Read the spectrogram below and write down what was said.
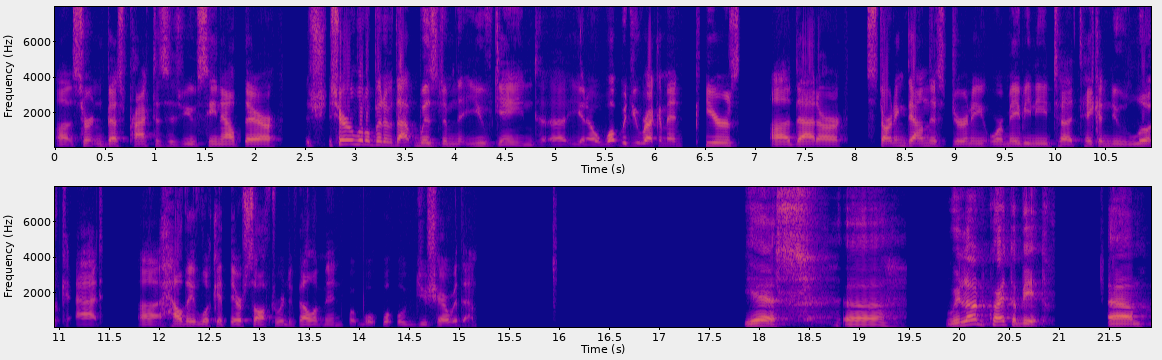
uh, certain best practices you've seen out there. Share a little bit of that wisdom that you've gained. Uh, you know, what would you recommend peers uh, that are starting down this journey or maybe need to take a new look at uh, how they look at their software development? What, what, what, would you share with them? Yes, we learned quite a bit. Um,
